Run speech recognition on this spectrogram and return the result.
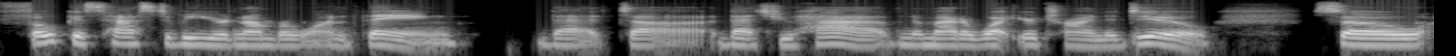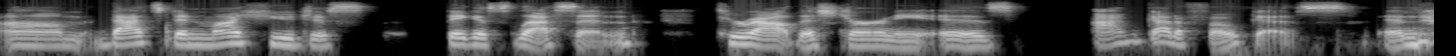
focus has to be your number one thing that uh, that you have no matter what you're trying to do so um, that's been my hugest biggest lesson throughout this journey is I've got to focus. And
